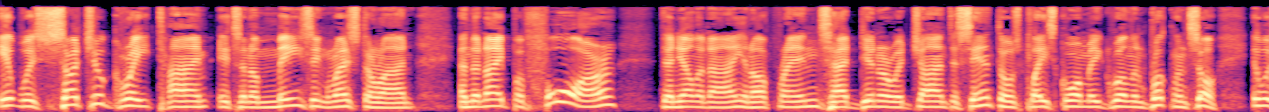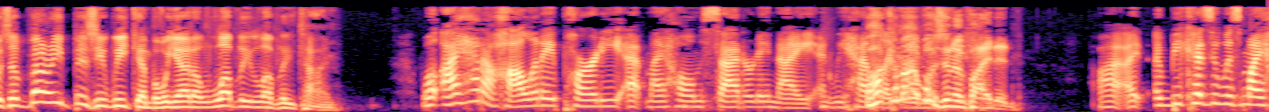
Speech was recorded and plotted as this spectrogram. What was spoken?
It was such a great time. It's an amazing restaurant. And the night before. Danielle and I and our friends had dinner at John DeSanto's place, Gourmet Grill in Brooklyn. So it was a very busy weekend, but we had a lovely, lovely time. Well, I had a holiday party at my home Saturday night, and we had. How like, come I wasn't invited? I, because it was my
